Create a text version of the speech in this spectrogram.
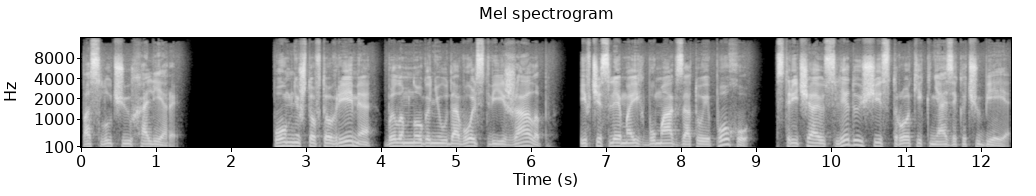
по случаю холеры. Помню, что в то время было много неудовольствий и жалоб, и в числе моих бумаг за ту эпоху встречаю следующие строки князя Кочубея.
